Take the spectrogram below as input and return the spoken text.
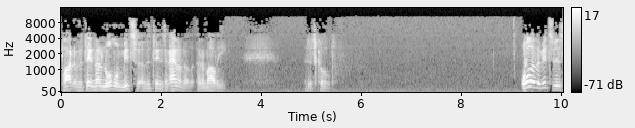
part of the Torah, it's not a normal mitzvah of the Torah. It's an animal, an anomaly, as it's called. All of the mitzvahs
